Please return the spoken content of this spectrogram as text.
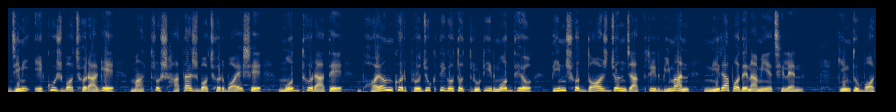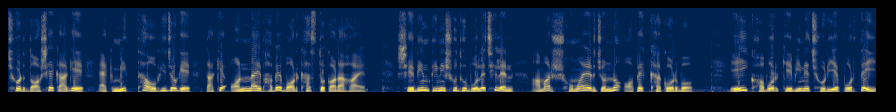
যিনি একুশ বছর আগে মাত্র সাতাশ বছর বয়সে মধ্যরাতে ভয়ঙ্কর প্রযুক্তিগত ত্রুটির মধ্যেও তিনশো জন যাত্রীর বিমান নিরাপদে নামিয়েছিলেন। কিন্তু বছর দশেক আগে এক মিথ্যা অভিযোগে তাকে অন্যায়ভাবে বরখাস্ত করা হয়। সেদিন তিনি শুধু বলেছিলেন, আমার সময়ের জন্য অপেক্ষা করব। এই খবর কেবিনে ছড়িয়ে পড়তেই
